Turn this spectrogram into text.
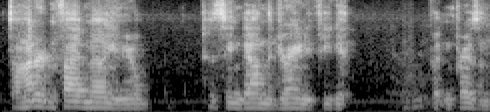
It's 105 million. You're pissing down the drain if you get put in prison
